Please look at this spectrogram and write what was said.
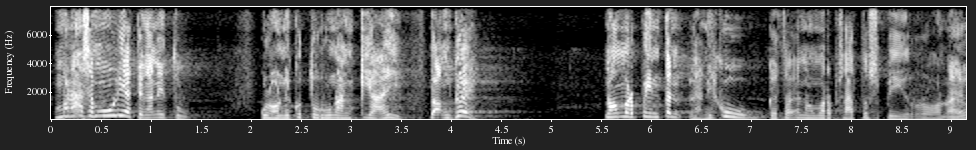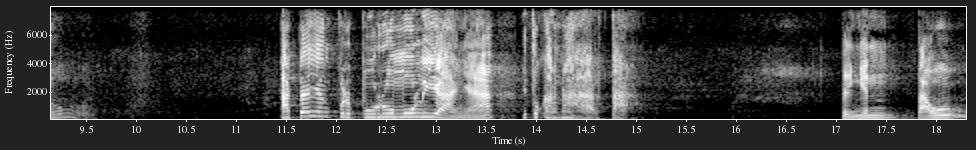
Merasa mulia dengan itu. Kula niku turunan kiai. Ndak nggih. Nomor pinten? Lah niku ketoke nomor satu spiro. Nah, ada yang berburu mulianya itu karena harta. Pengen tahu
